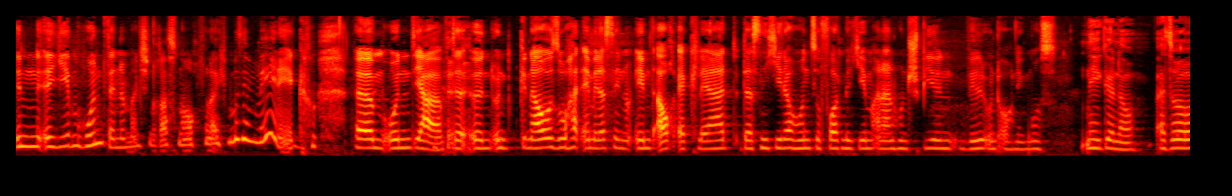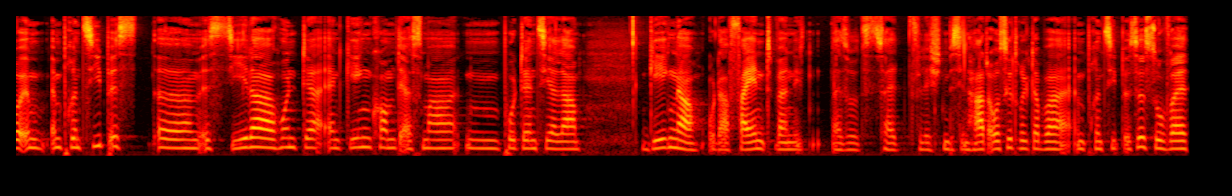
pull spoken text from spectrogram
in äh, jedem Hund, wenn in manchen Rassen auch vielleicht ein bisschen wenig. Ähm, und ja, da, und, und genau so hat er mir das eben auch erklärt, dass nicht jeder Hund sofort mit jedem anderen Hund spielen will und auch nicht muss. Nee, genau. Also im, im Prinzip ist, ähm, ist jeder Hund, der entgegenkommt, erstmal ein potenzieller Gegner oder Feind, wenn ich, also es ist halt vielleicht ein bisschen hart ausgedrückt, aber im Prinzip ist es so, weil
